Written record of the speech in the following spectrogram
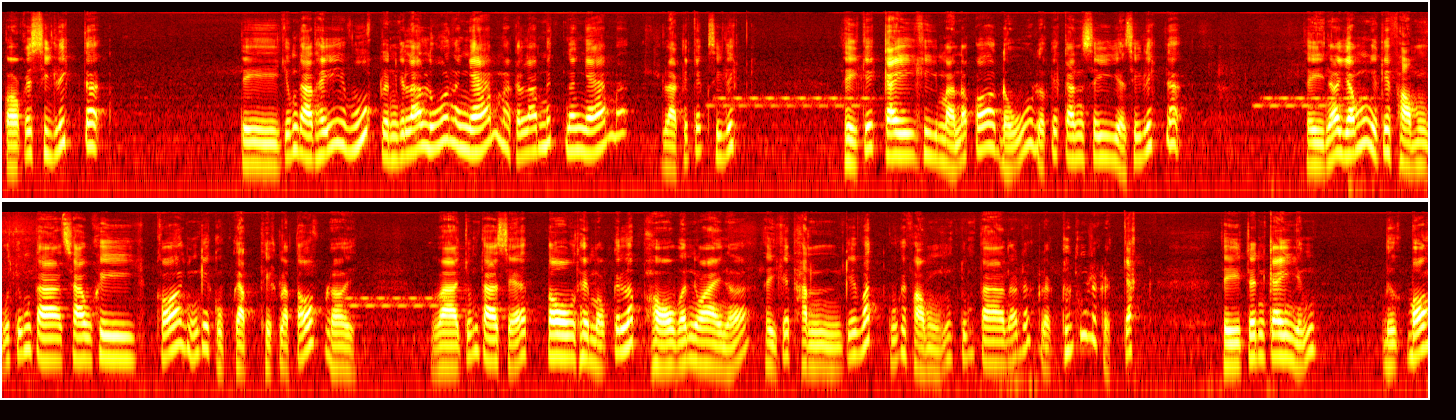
Còn cái silic đó thì chúng ta thấy vuốt trên cái lá lúa nó nhám mà cái lá mít nó nhám á, là cái chất silic. Thì cái cây khi mà nó có đủ được cái canxi và silic đó thì nó giống như cái phòng của chúng ta sau khi có những cái cục gạch thiệt là tốt rồi. Và chúng ta sẽ tô thêm một cái lớp hồ bên ngoài nữa thì cái thành cái vách của cái phòng của chúng ta nó rất là cứng rất là chắc. Thì trên cây những được bón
